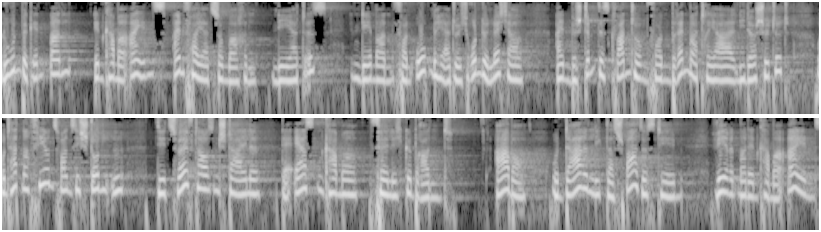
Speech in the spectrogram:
Nun beginnt man in Kammer 1 ein Feuer zu machen, nähert es, indem man von oben her durch runde Löcher ein bestimmtes Quantum von Brennmaterial niederschüttet und hat nach 24 Stunden die 12.000 Steine der ersten Kammer völlig gebrannt. Aber, und darin liegt das Sparsystem, während man in Kammer 1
